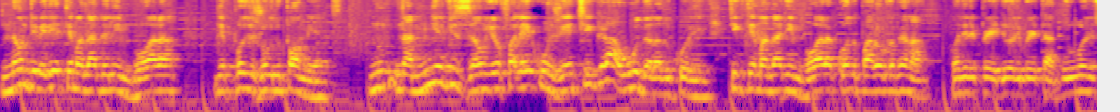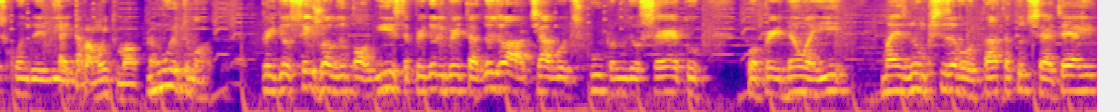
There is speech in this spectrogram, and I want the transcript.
não deveria ter mandado ele embora depois do jogo do Palmeiras na minha visão, e eu falei com gente graúda lá do Corinthians, tinha que ter mandado embora quando parou o campeonato. Quando ele perdeu a Libertadores, quando ele. É, ele tava muito mal. Cara. Muito mal. Perdeu seis jogos do Paulista, perdeu a Libertadores. Ah, Thiago, desculpa, não deu certo. Pô, perdão aí. Mas não precisa voltar, tá tudo certo. E aí,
